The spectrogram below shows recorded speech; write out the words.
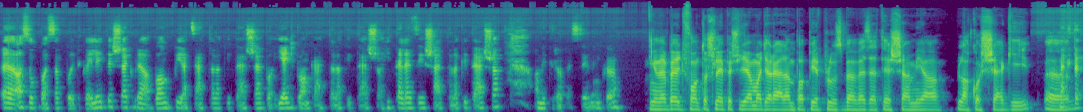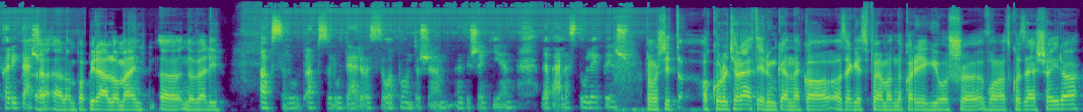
azokba a szakpolitikai lépésekre, a bankpiac átalakításába, a jegybank átalakítása, a hitelezés átalakítása, amikről beszélünk. Igen, ebbe egy fontos lépés ugye a Magyar Állampapír Plusz bevezetése, ami a lakossági állampapírállomány növeli. Abszolút, abszolút erről szól pontosan. Ez is egy ilyen leválasztó lépés. Na most itt akkor, hogyha rátérünk ennek a, az egész folyamatnak a régiós vonatkozásaira,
